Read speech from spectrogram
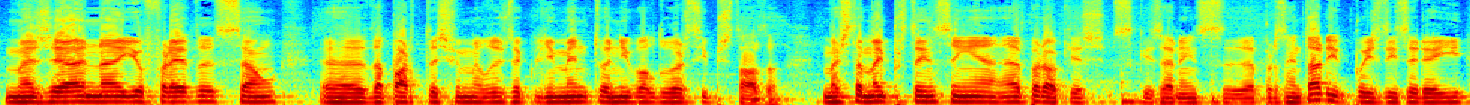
mas a Ana e o Fred são uh, da parte das famílias de acolhimento a nível do Arcipestado, mas também pertencem a, a, paróquias, se quiserem se apresentar e depois dizer aí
